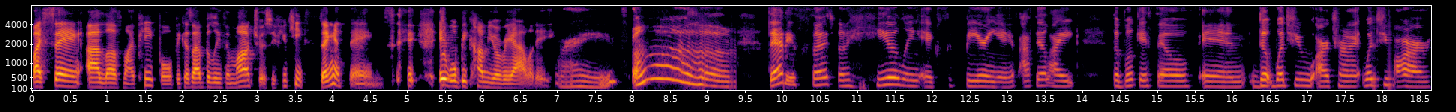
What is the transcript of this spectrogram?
by saying I love my people because I believe in mantras. If you keep saying things, it will become your reality. Right. Oh, that is such a healing experience. I feel like the book itself and the, what you are trying what you are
